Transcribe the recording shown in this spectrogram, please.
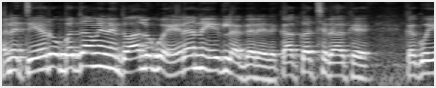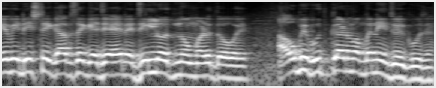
અને ચહેરો બતાવે ને તો આ લોકો હેરાન એટલા કરે છે કાં કચ્છ રાખે, કાં કોઈ એવી ડિસ્ટ્રિક્ટ આપશે કે જે એને જિલ્લો જ ન મળતો હોય. આવું બી ભૂતકાળમાં બની ચૂક્યું છે.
